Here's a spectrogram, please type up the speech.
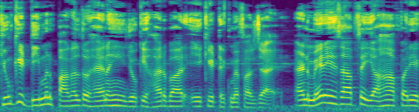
क्योंकि डीमन पागल तो है नहीं, जो कि हर बार एक ही ट्रिक में फंस जाए। एंड मेरे हिसाब से यहाँ पर ये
